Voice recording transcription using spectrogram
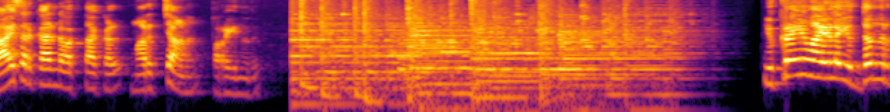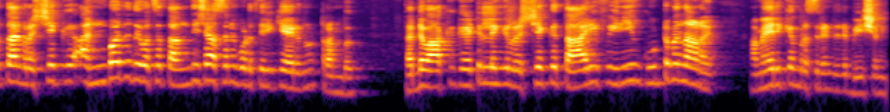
തായ് സർക്കാരിന്റെ വക്താക്കൾ മറിച്ചാണ് പറയുന്നത്. യുക്രൈനുമായുള്ള യുദ്ധം നിർത്താൻ റഷ്യക്ക് അൻപത് ദിവസത്തെ തന്തിശാസനം കൊടുത്തിരിക്കുകയായിരുന്നു ട്രംപ്. തന്റെ വാക്ക് കേട്ടില്ലെങ്കിൽ റഷ്യക്ക് താരിഫ് ഇനിയും കൂട്ടുമെന്നാണ് അമേരിക്കൻ പ്രസിഡന്റിന്റെ ഭീഷണി.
